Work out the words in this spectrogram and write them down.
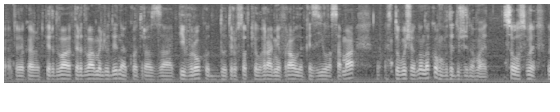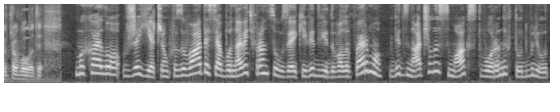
Е, То я кажу, перед, ва- перед вами людина, котра за півроку до 300 кілограмів равлика з'їла сама, тому що ну на кому буде дружина моя соус ви- випробовувати. Михайло вже є чим хизуватися, бо навіть французи, які відвідували ферму, відзначили смак створених тут блюд.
